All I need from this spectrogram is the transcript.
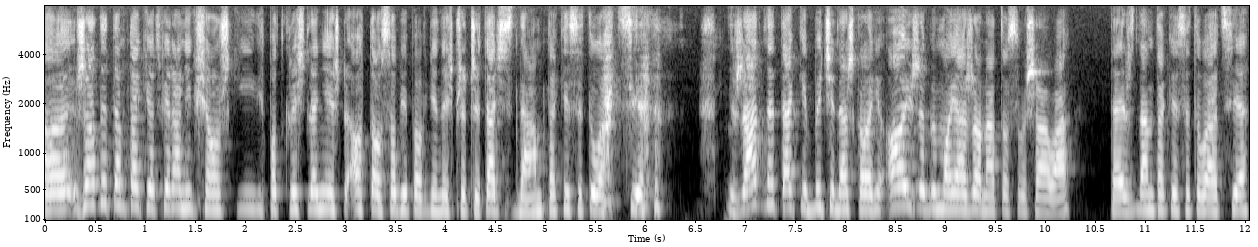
E, Żadne tam takie otwieranie książki, podkreślenie jeszcze, o to sobie powinieneś przeczytać, znam takie sytuacje. Żadne takie bycie na szkoleniu, oj, żeby moja żona to słyszała, też znam takie sytuacje.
